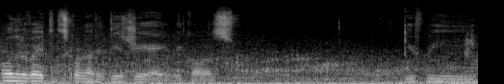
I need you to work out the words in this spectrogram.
only way to discover that at TGA because if we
